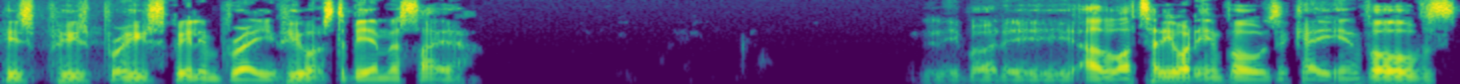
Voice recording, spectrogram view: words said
Who's who's who's feeling brave? Who wants to be a Messiah? Anybody? I'll, I'll tell you what it involves. Okay, it involves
